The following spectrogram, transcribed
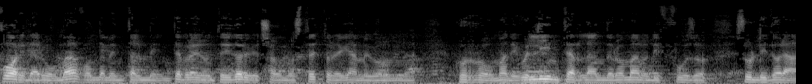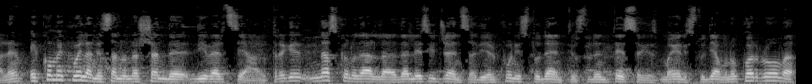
fuori da Roma fondamentalmente, però in un territorio che ha uno stretto legame con, con Roma, di quell'interland romano diffuso sul litorale, e come quella ne stanno nascendo diverse altre, che nascono dal, dall'esigenza di alcuni studenti o studentesse che magari studiavano qua a Roma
